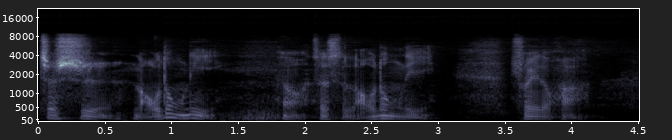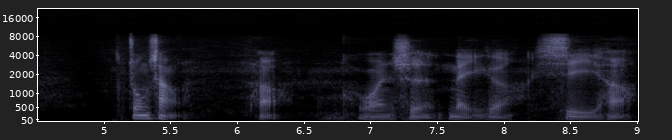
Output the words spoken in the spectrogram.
这是劳动力啊，这是劳动力，所以的话，中上啊，我们是哪一个 C 哈？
